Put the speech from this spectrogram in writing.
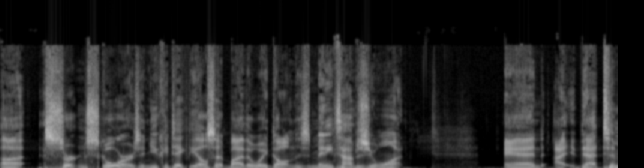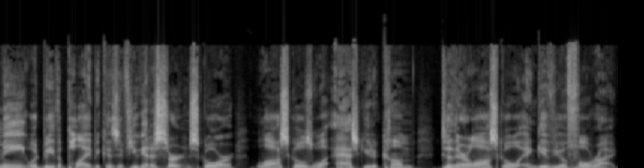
Uh, certain scores, and you can take the LSAT, by the way, Dalton, as many times as you want. And I, that to me would be the play because if you get a certain score, law schools will ask you to come to their law school and give you a full ride.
